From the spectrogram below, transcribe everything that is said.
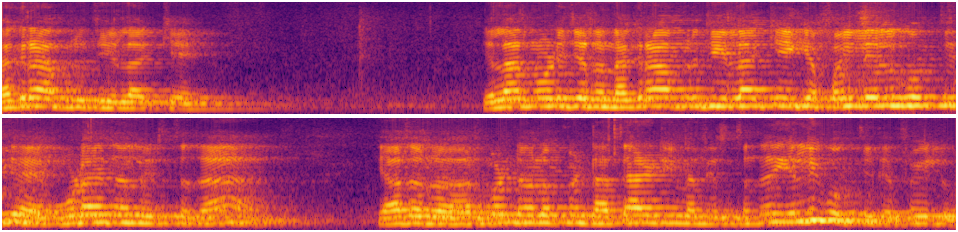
ನಗರಾಭಿವೃದ್ಧಿ ಇಲಾಖೆ. ಎಲ್ಲರೂ ನೋಡಿದ್ದೀರಾ ನಗರಾಭಿವೃದ್ಧಿ ಇಲಾಖೆ ಈಗ ಫೈಲ್ ಎಲ್ಲಿಗೆ ಹೋಗ್ತಿದೆ? ಮೂಡಾದಲ್ಲಿ ಇರ್ತದಾ ಯಾವ್ದಾದ್ರು ಅರ್ಬನ್ ಡೆವಲಪ್ಮೆಂಟ್ ಅಥಾರಿಟಿನಲ್ಲಿ ಇರ್ತದೆ, ಎಲ್ಲಿಗೆ ಹೋಗ್ತಿದೆ ಫೈಲು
